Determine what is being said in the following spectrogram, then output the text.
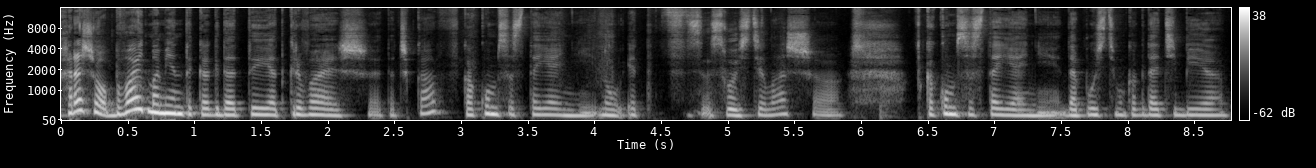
хорошо. Бывают моменты, когда ты открываешь этот шкаф, в каком состоянии, ну, этот свой стеллаж, а, в каком состоянии? Допустим, когда тебе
